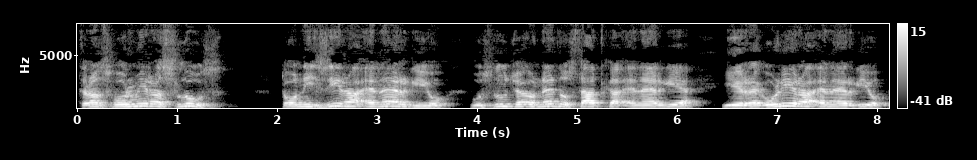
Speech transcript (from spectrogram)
transformira sluz, tonizira energiju u slučaju nedostatka energije i regulira energiju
